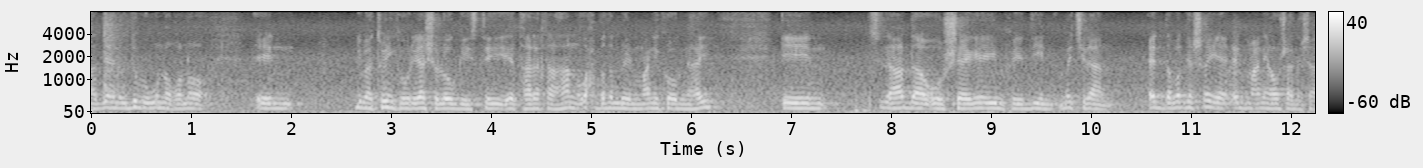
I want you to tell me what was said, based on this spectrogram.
haddii aynu dib ugu noqono dhibaatooyinka wariyaasha loo geystay ee taariikh ahaan wax badan baynu macnin ka ognahay. Sida hadda uu sheegay muxuudiin ma jiraan cid daba ee cid macnihi hawshaa gasha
